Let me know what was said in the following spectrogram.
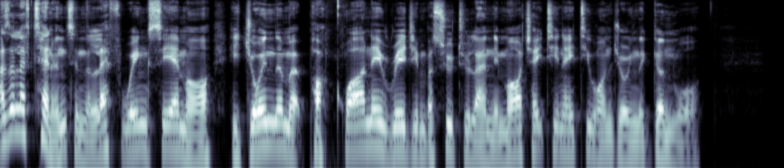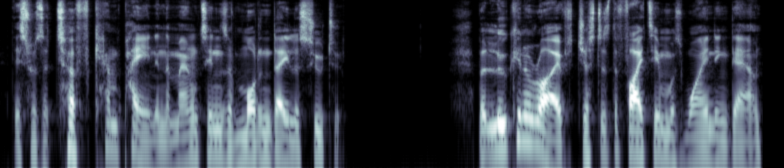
As a lieutenant in the left wing CMR, he joined them at Polokwane Ridge in Basutoland in March 1881 during the Gun War. This was a tough campaign in the mountains of modern day Lesotho. But Lukin arrived just as the fighting was winding down,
